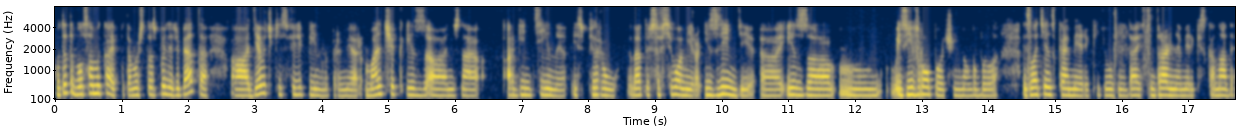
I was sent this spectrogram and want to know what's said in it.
Вот это был самый кайф, потому что у нас были ребята, а, девочки из Филиппин, например, мальчик из, а, не знаю, Аргентины, из Перу, да, то есть со всего мира, из Индии, э, из, э, из Европы очень много было, из Латинской Америки, Южной, да, из Центральной Америки, из Канады.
